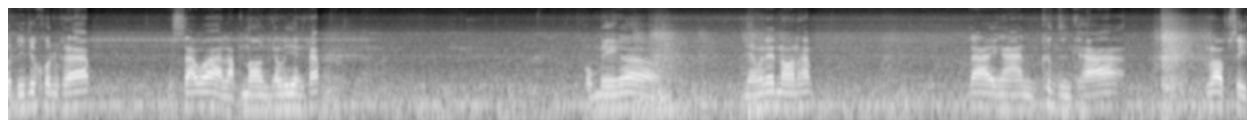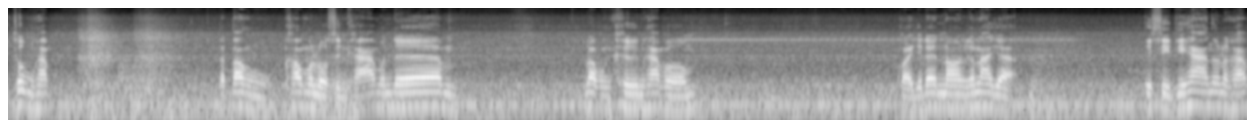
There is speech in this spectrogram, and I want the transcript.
วัสดีทุกคนครับทราบว่าหลับนอนกันหรือยังครับ ผมเองก็ยังไม่ได้นอนครับ ได้งานขึ้นสินค้ารอบสี่ทุ่มครับ ก็ต้องเข้ามาโหลดสินค้าเหมือนเดิม รอบกลางคืนครับผมกว่าจะได้นอนก็น่าจะตีสี่ตีห้านู่นนะครับ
